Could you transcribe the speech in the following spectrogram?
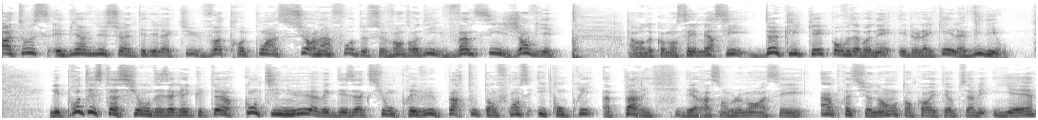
à tous et bienvenue sur NTD L'Actu, votre point sur l'info de ce vendredi 26 janvier. Avant de commencer, merci de cliquer pour vous abonner et de liker la vidéo. Les protestations des agriculteurs continuent avec des actions prévues partout en France, y compris à Paris. Des rassemblements assez impressionnants ont encore été observés hier,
